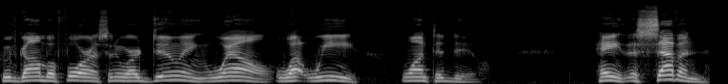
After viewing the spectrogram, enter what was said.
who've gone before us and who are doing well what we want to do. Hey, the seven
